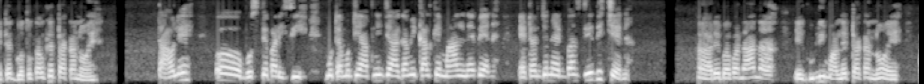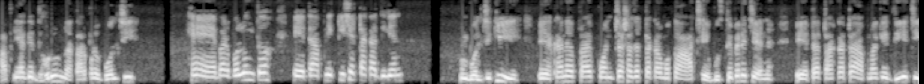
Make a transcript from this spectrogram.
এটা গতকালকে টাকা নয়। তাহলে? ও বুঝতে পারিছি মোটামুটি আপনি যে আগামী কালকে মাল নেবেন এটার জন্য অ্যাডভান্স দিয়ে দিচ্ছেন? আরে বাবা না না এগুলি মালের টাকা নয়। আপনি আগে ধরুন না তারপরে বলছি। হ্যাঁ এবার বলুন তো এটা আপনি কিসের টাকা দিলেন? বলছি কি এখানে প্রায় পঞ্চাশ হাজার টাকার মতো আছে বুঝতে পেরেছেন? এটা টাকাটা আপনাকে দিয়েছি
